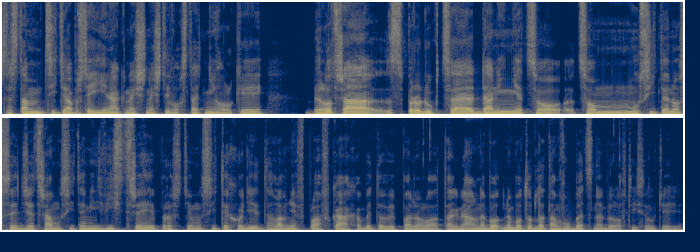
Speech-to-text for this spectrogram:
se tam cítila prostě jinak než, než ty ostatní holky. Bylo třeba z produkce daný něco, co musíte nosit, že třeba musíte mít výstřihy, prostě musíte chodit hlavně v plavkách, aby to vypadalo a tak dále, nebo, nebo tohle tam vůbec nebylo v té soutěži?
